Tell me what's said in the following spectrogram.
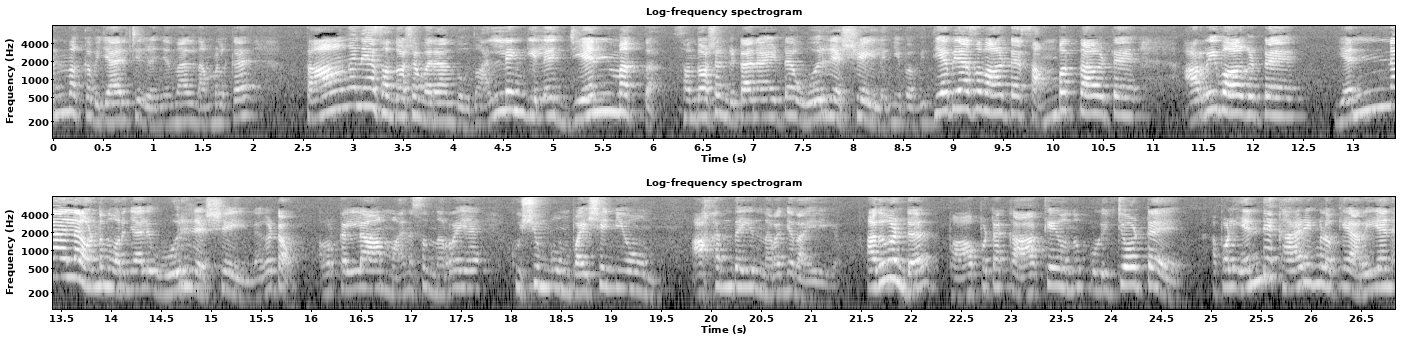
എന്നൊക്കെ വിചാരിച്ചു കഴിഞ്ഞെന്നാൽ നമ്മൾക്ക് താങ്ങനെ സന്തോഷം വരാൻ തോന്നും. അല്ലെങ്കിൽ ജന്മത്ത് സന്തോഷം കിട്ടാനായിട്ട് ഒരു രക്ഷയില്ല. ഇനിയിപ്പോൾ വിദ്യാഭ്യാസമാകട്ടെ സമ്പത്താകട്ടെ അറിവാകട്ടെ എന്നെല്ലാം ഉണ്ടെന്ന് പറഞ്ഞാൽ ഒരു രക്ഷയില്ല കേട്ടോ. അവർക്കെല്ലാം മനസ്സ് നിറയെ കുശുമ്പും പൈശന്യവും അഹന്തയും നിറഞ്ഞതായിരിക്കും. അതുകൊണ്ട് പാവപ്പെട്ട കാക്കയെ ഒന്ന് കുളിച്ചോട്ടെ. അപ്പോൾ എന്റെ കാര്യങ്ങളൊക്കെ അറിയാൻ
